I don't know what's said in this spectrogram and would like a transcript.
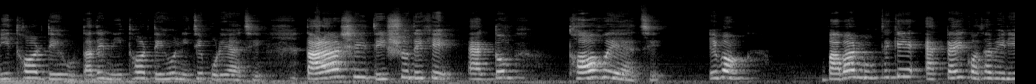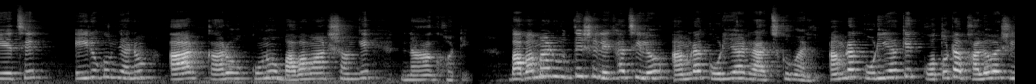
নিথর দেহ, তাদের নিথর দেহ নিচে পড়ে আছে। তারা সেই দৃশ্য দেখে একদম থ হয়ে আছে এবং বাবার মুখ থেকে একটাই কথা বেরিয়েছে, এইরকম যেন আর কারও কোনো বাবা মার সঙ্গে না ঘটে। বাবা মার উদ্দেশ্যে লেখা ছিল, আমরা কোরিয়ার রাজকুমারী। আমরা কোরিয়াকে কতটা ভালোবাসি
